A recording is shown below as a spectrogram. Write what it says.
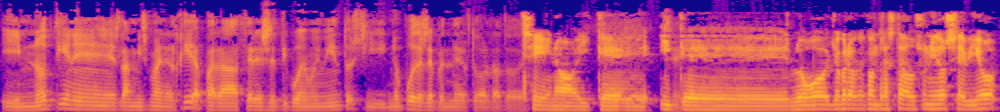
y no tienes la misma energía para hacer ese tipo de movimientos y no puedes depender todo el rato de Sí, no, y que y que luego yo creo que contra Estados Unidos se vio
